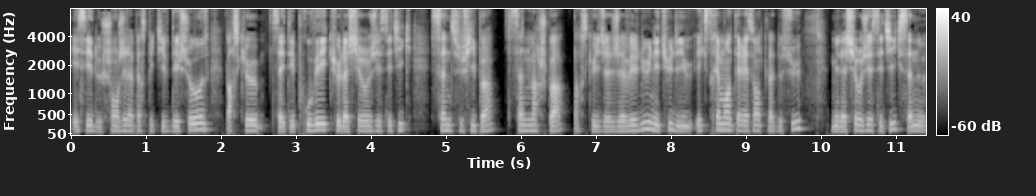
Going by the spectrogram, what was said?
essayer de changer la perspective des choses, parce que ça a été prouvé que la chirurgie esthétique, ça ne suffit pas, ça ne marche pas, parce que j'avais lu une étude extrêmement intéressante là-dessus, mais la chirurgie esthétique, ça ne,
